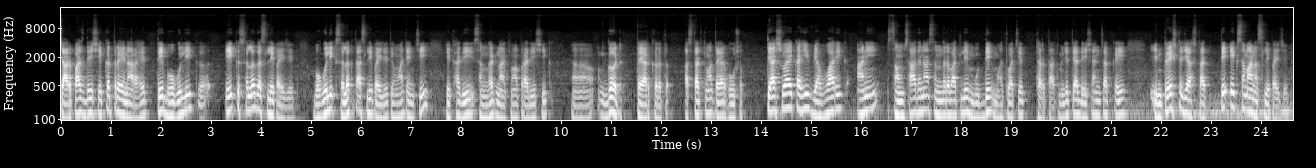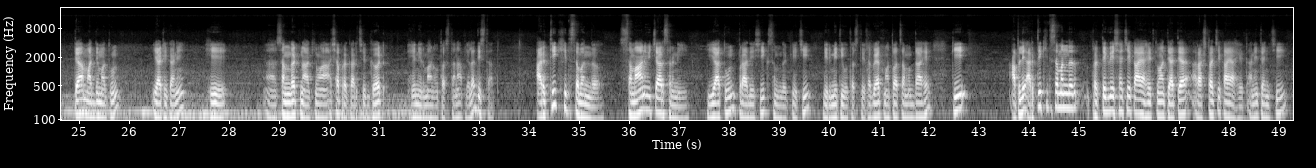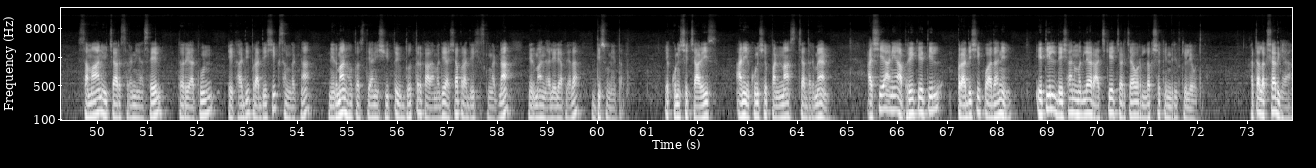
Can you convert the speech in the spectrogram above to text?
चार पाच देश एकत्र येणार आहेत ते भौगोलिक एक सलग असले पाहिजेत. भौगोलिक सलगता असली पाहिजे तेव्हा त्यांची एखादी संघटना किंवा प्रादेशिक गट तयार करत असतात किंवा तयार होऊ शकतो. त्याशिवाय काही व्यावहारिक आणि संसाधनासंदर्भातले मुद्दे महत्त्वाचे ठरतात. म्हणजे त्या देशांचा काही इंटरेस्ट जे असतात ते एक समान असले पाहिजेत. त्या माध्यमातून या ठिकाणी हे संघटना किंवा अशा प्रकारचे गट हे निर्माण होत असताना आपल्याला दिसतात. आर्थिक हितसंबंध समान विचारसरणी यातून प्रादेशिक संघटनेची निर्मिती होत असते. सगळ्यात महत्त्वाचा मुद्दा आहे की आपले आर्थिक हितसंबंध प्रत्येक देशाचे काय आहेत किंवा त्या त्या राष्ट्राचे काय आहेत आणि त्यांची समान विचारसरणी असेल तर यातून एखादी प्रादेशिक संघटना निर्माण होत असते आणि शीत युद्धोत्तर काळामध्ये अशा प्रादेशिक संघटना निर्माण झालेल्या आपल्याला दिसून येतात. एकोणीसशे चाळीस आणि एकोणीसशे पन्नासच्या दरम्यान आशिया आणि आफ्रिकेतील प्रादेशिक वादाने येथील देशांमधल्या राजकीय चर्चावर लक्ष केंद्रित केले होते. आता लक्षात घ्या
